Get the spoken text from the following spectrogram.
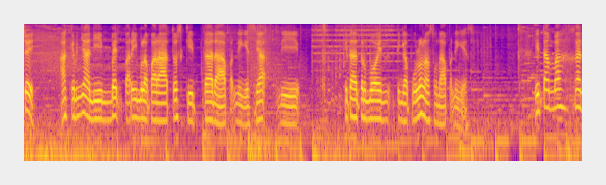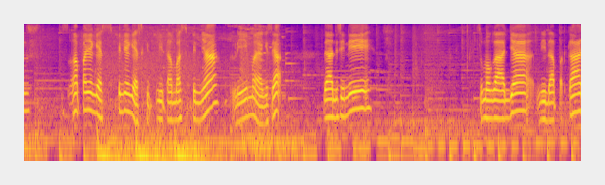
cuy. Akhirnya di bet 4800 kita dapat nih guys ya. Di kita turboin 30 langsung dapat nih guys. Ditambahkan apa ya guys? Spinnya guys. Ditambah spinnya 5 ya guys ya dan di sini semoga aja didapatkan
